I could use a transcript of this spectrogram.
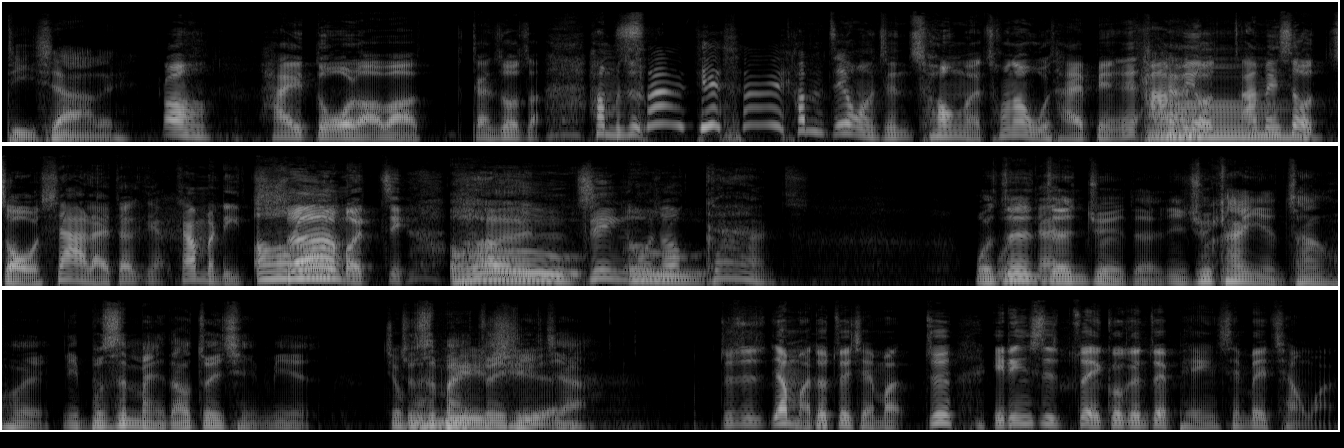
底下嘞？哦，嗨多了好不好？感受到他们是他们直接往前冲啊，冲到舞台边。哎，阿妹有阿妹是有走下来的，他们离这么近，很近。我说干，我认真觉得你去看演唱会，你不是买到最前面，就是买最低价，就是要么就最前面，就是一定是最贵跟最便宜先被抢完。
